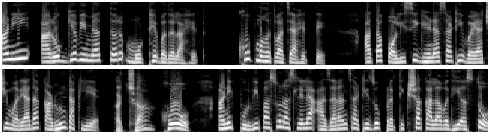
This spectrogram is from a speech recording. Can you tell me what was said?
आणि आरोग्य विम्यात तर मोठे बदल आहेत. खूप महत्त्वाचे आहेत ते. आता पॉलिसी घेण्यासाठी वयाची मर्यादा काढून टाकलीय. अच्छा. हो आणि पूर्वीपासून असलेल्या आजारांसाठी जो प्रतीक्षा कालावधी असतो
